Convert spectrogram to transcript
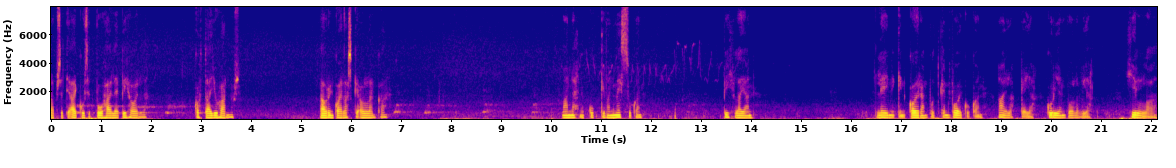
Lapset ja aikuiset puuhailee pihoilla. Kohtaa juhannus. Aurinko ei laske ollenkaan. Mä oon nähnyt kukkivan messukan, pihlajan leinikin, koiranputken, voikukan, ailakkeja, kurjenpolvia, hillaa,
